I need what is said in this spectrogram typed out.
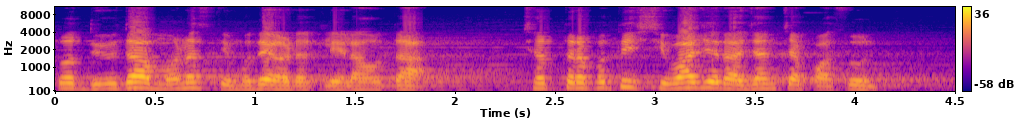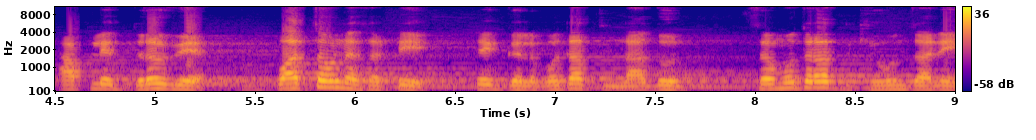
तो द्विधा मनस्थितीमध्ये अडकलेला होता. छत्रपती शिवाजी राजांच्या पासून आपले द्रव्य वाचवण्यासाठी ते गलबदात लादून समुद्रात घेऊन जाणे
